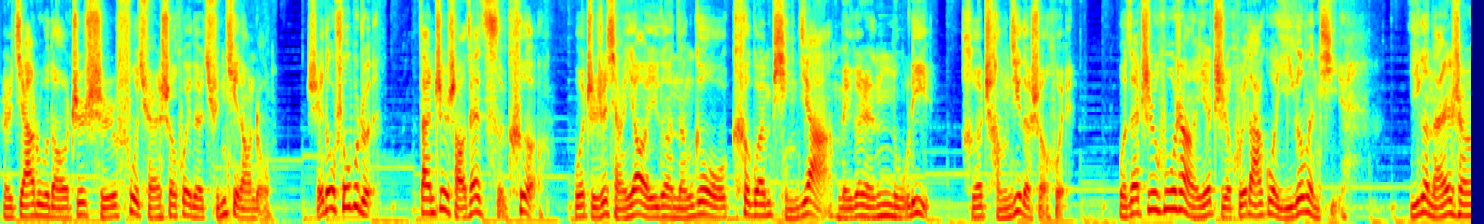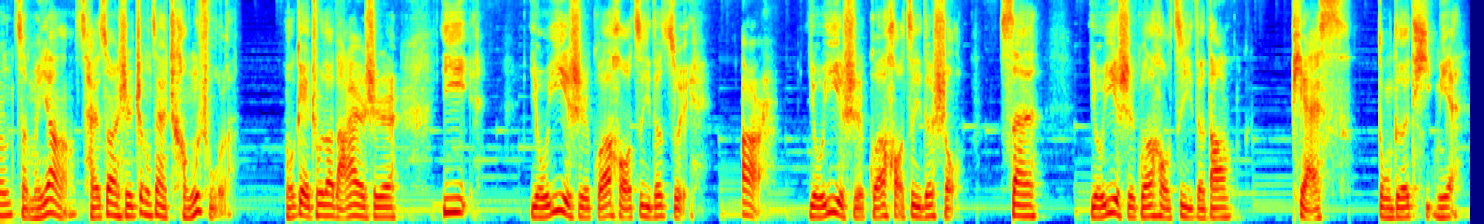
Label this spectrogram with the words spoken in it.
而加入到支持父权社会的群体当中，谁都说不准。但至少在此刻，我只是想要一个能够客观评价每个人努力和成绩的社会。我在知乎上也只回答过一个问题：一个男生怎么样才算是正在成熟了？我给出的答案是：一，有意识管好自己的嘴；二，有意识管好自己的手。三，有意识管好自己的裆。P.S. 懂得体面。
